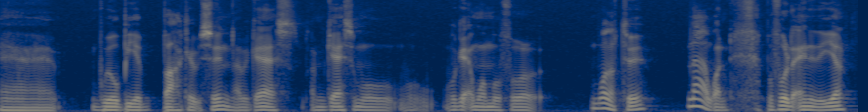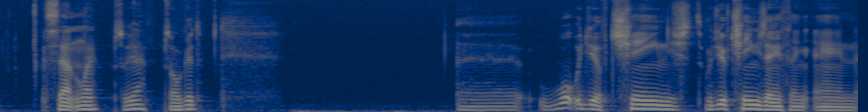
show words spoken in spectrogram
Uh, we'll be back out soon, I would guess. I'm guessing we'll we'll, we'll get him one before one or two, nah, one before the end of the year, certainly. So yeah, it's all good. Uh, what would you have changed? Would you have changed anything in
